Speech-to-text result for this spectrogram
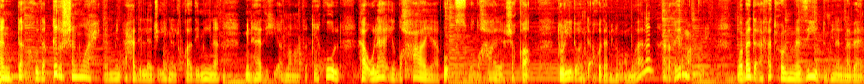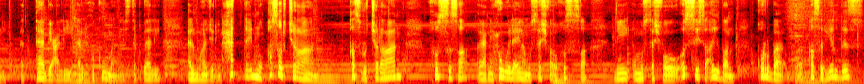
أن تأخذ قرشا واحدا من أحد اللاجئين القادمين من هذه المناطق. يقول هؤلاء ضحايا بؤس وضحايا شقاء. تريد أن تأخذ منهم أموالا؟ هذا غير معقول. وبدأ فتح المزيد من المباني التابعة للحكومة لاستقبال المهاجرين حتى أنه قصر تشران. قصر تشران خصص يعني حول إلى مستشفى وخصص لمستشفى. وأسس أيضا قرب قصر يلدز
